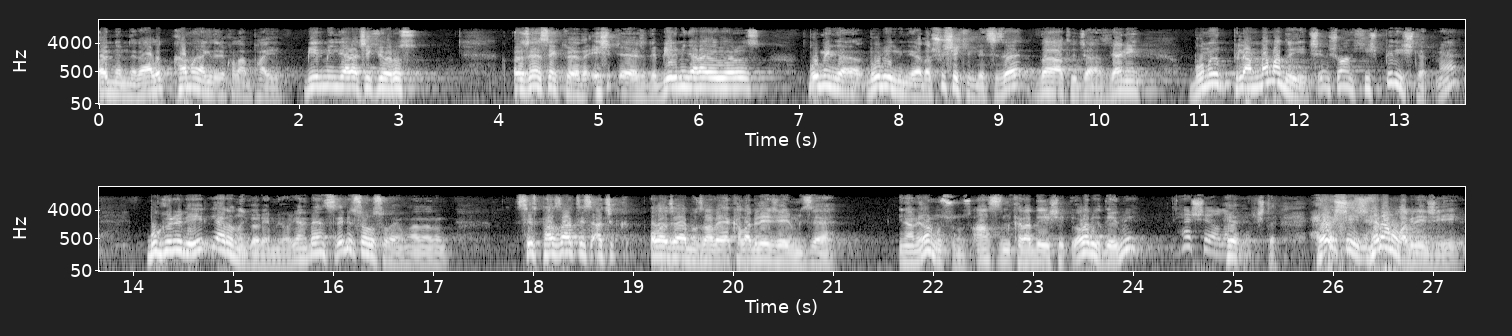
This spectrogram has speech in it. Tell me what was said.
önlemleri alıp kamuya gidecek olan payı 1 milyara çekiyoruz. Özel sektöre de eşit derecede 1 milyar ayırıyoruz. Bu milyar, bu 1 milyarı da şu şekilde size dağıtacağız. Yani bunu planlamadığı için şu an hiçbir işletme bugünü değil yarını göremiyor. Yani ben size bir soru sorayım Hanım. Siz pazartesi açık olacağımıza veya kalabileceğimize inanıyor musunuz? Ansızın bir karar değişikliği olabilir değil mi? Her şey Her, olabilir. işte her şeyin her an olabileceği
